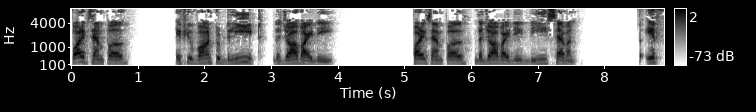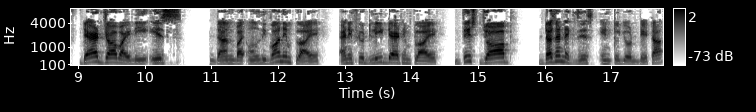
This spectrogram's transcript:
For example, if you want to delete the job ID, for example, the job ID D7. So if that job ID is done by only one employee and if you delete that employee this job doesn't exist into your data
